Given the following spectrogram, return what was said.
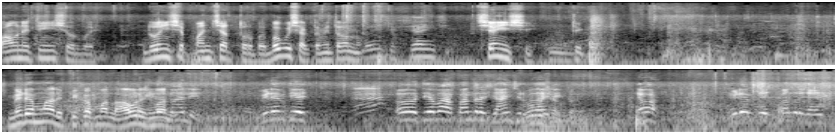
पावणे तीनशे रुपये. दोनशे पंच्याहत्तर रुपये. बघू शकता मित्रांनो. दोनशे शहाऐंशी. शहाऐंशी. ठीक आहे. मीडियम माल आहे पिकअप मधला ॲव्हरेज माल आहे. मिडियम तेज. हो? ते बा पंधराशे ऐंशी रुपये. तेव्हा. मिडियम तेज पंधराशे ऐंशी.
